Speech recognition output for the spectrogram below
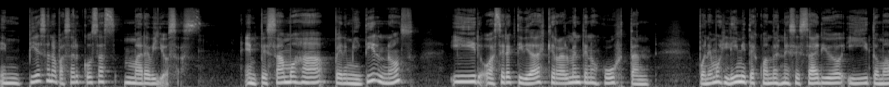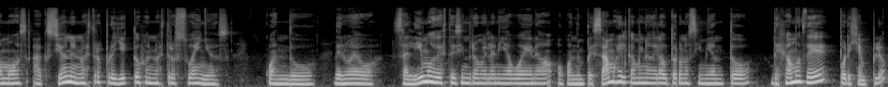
empiezan a pasar cosas maravillosas. Empezamos a permitirnos ir o hacer actividades que realmente nos gustan. Ponemos límites cuando es necesario y tomamos acción en nuestros proyectos o en nuestros sueños. Cuando, de nuevo, salimos de este síndrome de la niña buena o cuando empezamos el camino del autoconocimiento, dejamos de, por ejemplo,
